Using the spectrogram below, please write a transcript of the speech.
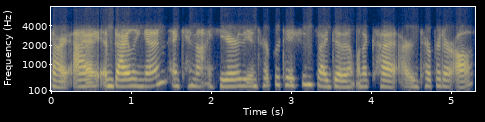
Sorry, I am dialing in and cannot hear the interpretation, so I didn't want to cut our interpreter off.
